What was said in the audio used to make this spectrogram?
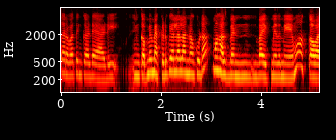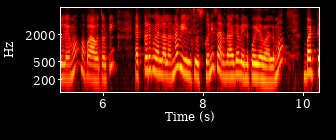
తర్వాత ఇంకా డాడీ ఇంకా మేము ఎక్కడికి వెళ్ళాలన్నా కూడా మా హస్బెండ్ బైక్ మీద మేము అక్క వాళ్ళేమో మా బావతోటి ఎక్కడికి వెళ్ళాలన్నా వీలు చూసుకొని సరదాగా వెళ్ళిపోయే వాళ్ళము బట్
